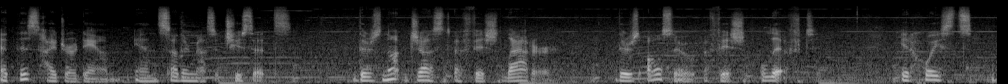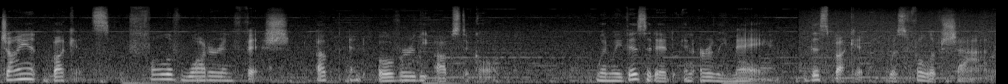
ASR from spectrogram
at this hydro dam in southern Massachusetts, there's not just a fish ladder, there's also a fish lift. It hoists giant buckets full of water and fish up and over the obstacle. When we visited in early May, this bucket was full of shad.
